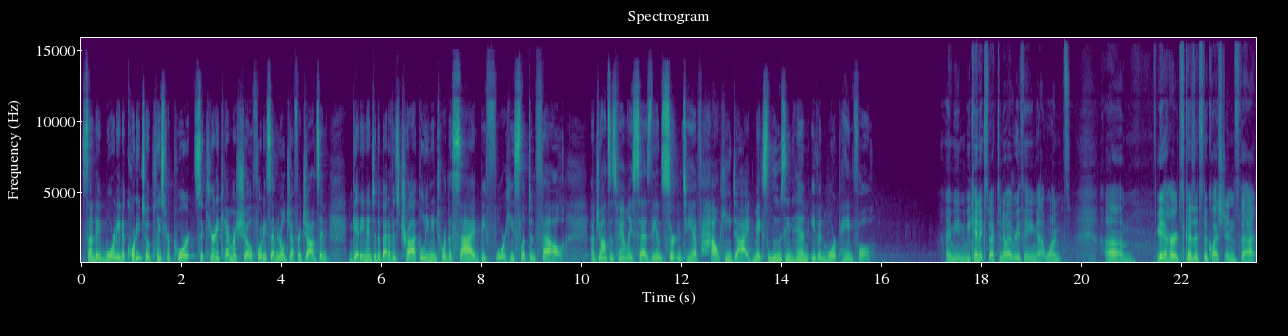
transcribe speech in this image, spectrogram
Sunday morning. According to a police report, security cameras show 47-year-old Jeffrey Johnson getting into the bed of his truck, leaning toward the side before he slipped and fell. Now, Johnson's family says the uncertainty of how he died makes losing him even more painful. I mean, we can't expect to know everything at once. Um, it hurts because it's the questions that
